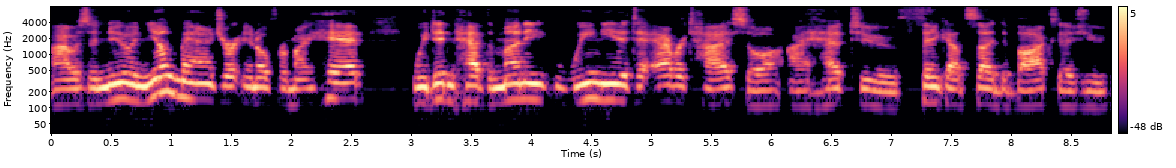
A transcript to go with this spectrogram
I was a new and young manager in over my head. We didn't have the money we needed to advertise, so I had to think outside the box as you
